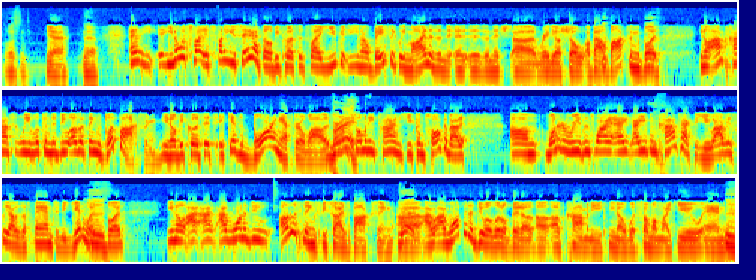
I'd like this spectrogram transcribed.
to listen to. Yeah. Yeah. And you know what's funny? It's funny you say that though, because it's like you could, you know, basically mine is a is a niche uh, radio show about boxing, but you know, I'm constantly looking to do other things but boxing. You know, because it it gets boring after a while. It's only so many times you can talk about it. Um, one of the reasons why I, I even contacted you, obviously I was a fan to begin with, but you know, I, I, I want to do other things besides boxing. Uh, I, I wanted to do a little bit of, of comedy, you know, with someone like you, and Hmm.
